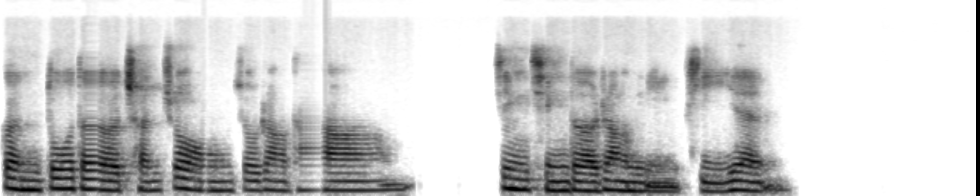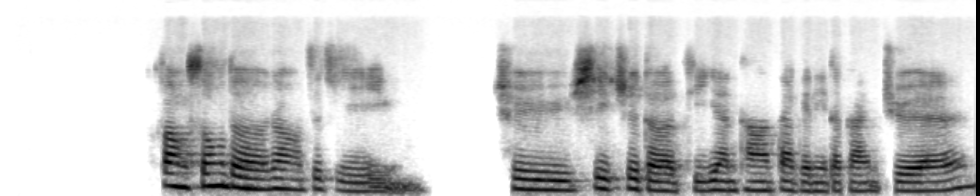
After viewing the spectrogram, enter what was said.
更多的沉重，就让他尽情的让你体验。放松的，让自己去细致的体验它带给你的感觉，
